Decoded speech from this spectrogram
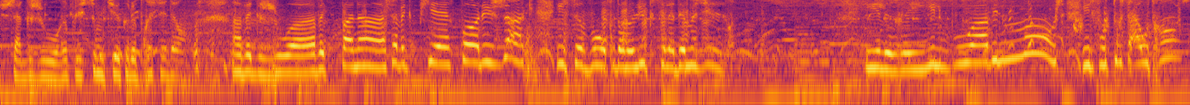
Chaque jour est plus somptueux que le précédent. Avec joie, avec panache, avec Pierre, Paul et Jacques, ils se vautrent dans le luxe et la démesure. Ils rient, ils boivent, ils mangent, ils font tout ça à outrance.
